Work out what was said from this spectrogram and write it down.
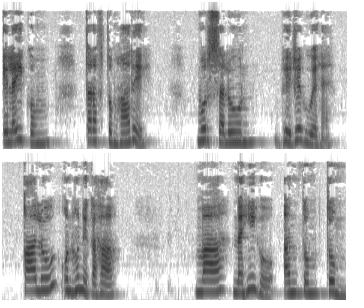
الئی کم طرف تمہارے مرسلون بھیجے ہوئے ہیں۔ کالو انہوں نے کہا ماں نہیں ہو ان تم تم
